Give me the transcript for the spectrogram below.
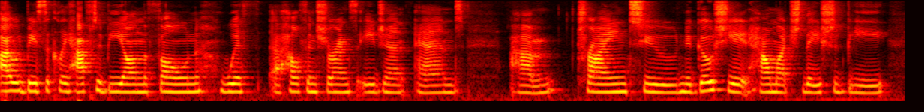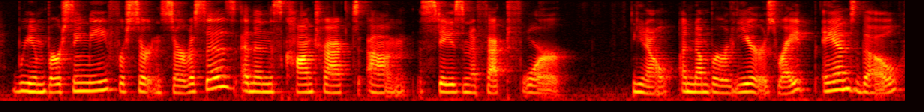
I would basically have to be on the phone with a health insurance agent and um, trying to negotiate how much they should be reimbursing me for certain services. And then this contract um, stays in effect for, you know, a number of years, right? And though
